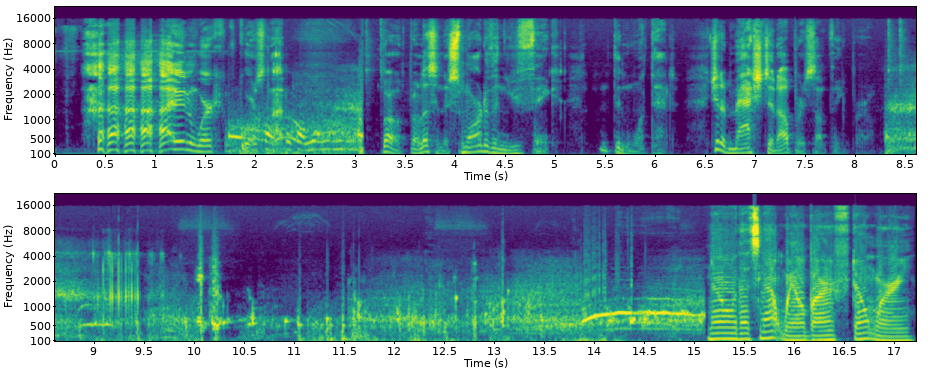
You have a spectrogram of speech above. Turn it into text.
I didn't work. Of course not. Bro, bro, listen, they're smarter than you think. Didn't want that. Should have mashed it up or something, bro. No, that's not whale barf, don't worry.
